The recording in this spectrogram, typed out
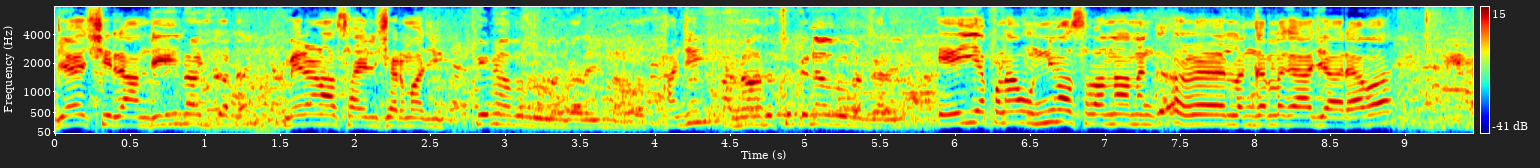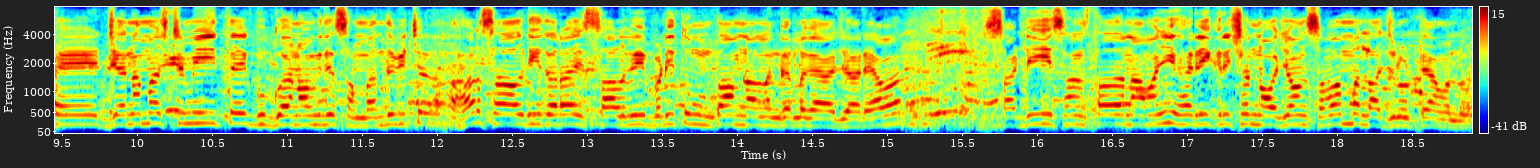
ਜੈ ਸ਼੍ਰੀ ਰਾਮ ਜੀ। ਨਾਮ ਜੀ ਤੁਹਾਡਾ? ਮੇਰਾ ਨਾਮ ਸਾਹਿਲ ਸ਼ਰਮਾ ਜੀ। ਕਿਹਨਾਂ ਵੱਲੋਂ ਲੰਗਰ ਹੈ ਜੀ? ਨਾਮ ਹਾਂਜੀ। ਨਾਂ ਦੱਸੋ ਕਿਹਨਾਂ ਵੱਲੋਂ ਲੰਗਰ ਹੈ ਇਹ ਜੀ ਆਪਣਾ 19ਵਾਂ ਸਾਲਾਨਾ ਲੰਗ- ਅਹ ਲੰਗਰ ਲਗਾਇਆ ਜਾ ਰਿਹਾ ਵਾ। ਜਨਮ ਅਸ਼ਟਮੀ ਤੇ ਗੁੱਗਾ ਨੌਮੀ ਦੇ ਸੰਬੰਧ ਵਿੱਚ ਹਰ ਸਾਲ ਦੀ ਤਰ੍ਹਾਂ ਇਸ ਸਾਲ ਵੀ ਬੜੀ ਧੂਮਧਾਮ ਨਾਲ ਲੰਗਰ ਲਗਾਇਆ ਜਾ ਰਿਹਾ ਵਾ। ਸਾਡੀ ਸੰਸਥਾ ਦਾ ਨਾਮ ਹੈ ਜੀ ਹਰੀ ਕ੍ਰਿਸ਼ਨ ਨੌਜਵਾਨ ਸਭਾ ਮਹੱਲਾ ਜਲੋਟਿਆਂ ਵੱਲੋਂ।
